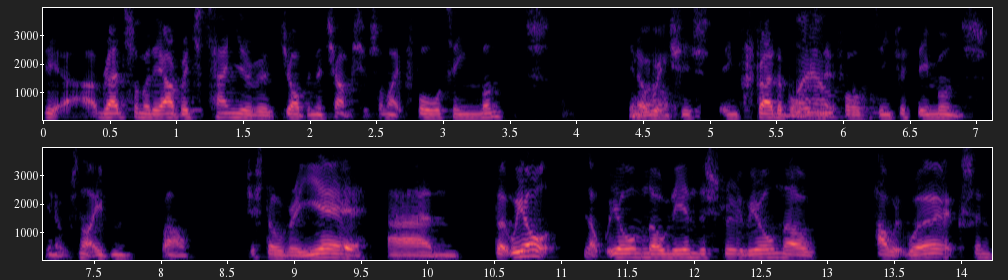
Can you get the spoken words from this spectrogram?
the, I read some of the average tenure of a job in the championship, something like 14 months, you know, wow. which is incredible, wow. isn't it? 14, 15 months. You know, it's not even, well, just over a year. Um, but we all, look, we all know the industry. We all know how it works. And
